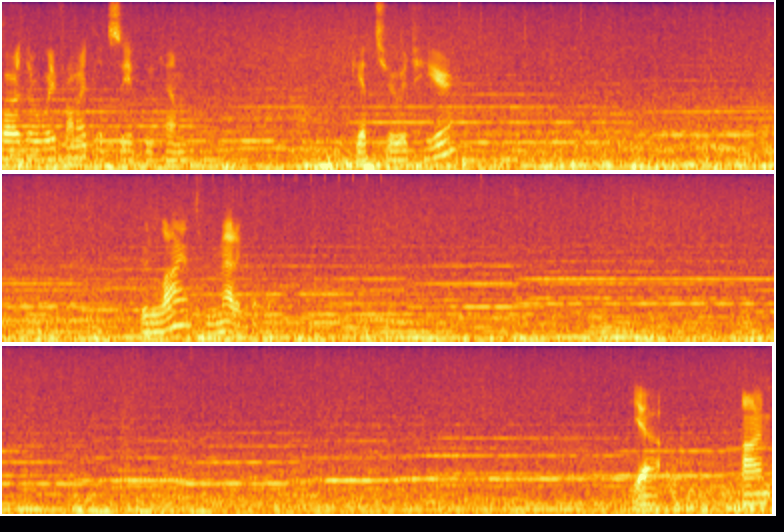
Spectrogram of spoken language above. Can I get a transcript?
further away from it. Let's see if we can get to it here. Reliant Medical. Yeah, I'm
